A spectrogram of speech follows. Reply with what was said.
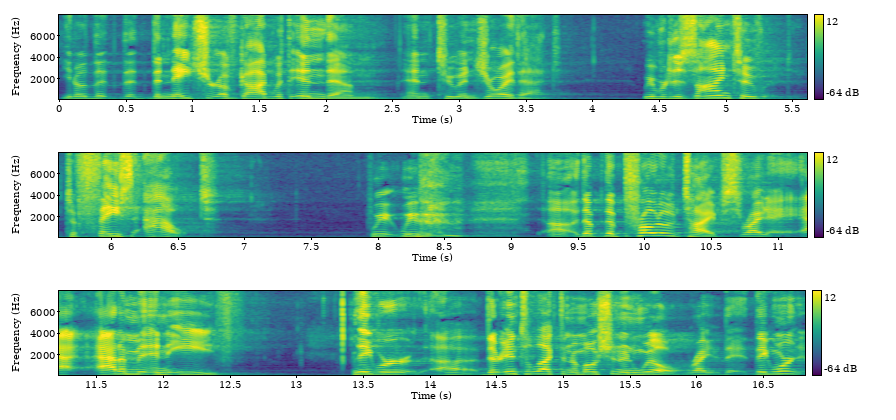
you know, the, the, the nature of God within them and to enjoy that. We were designed to, to face out. We, we, uh, the, the prototypes, right? A- Adam and Eve they were, uh, their intellect and emotion and will, right? They, they weren't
